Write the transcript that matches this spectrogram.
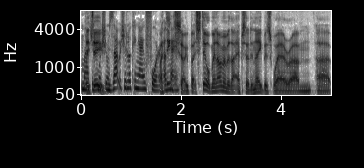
magic do. mushrooms? Is that what you're looking out for? I think so, but still, I mean, I remember that episode of Neighbours where. Um, uh,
